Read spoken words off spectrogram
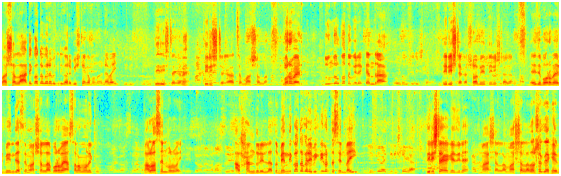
মার্শাল্লাহ আটি কত করে বিক্রি করে? বিশ টাকা মনে হয় না ভাই? তিরিশ টাকা না? তিরিশ টাকা আচ্ছা মার্শাল্লাহ বড় ভাইয়ের দুন্দল কত করে কেন্দ্রা? তিরিশ টাকা সবই তিরিশ টাকা। এই যে বড় ভাইয়ের বেন্দি আছে মাশাল্লাহ বড় ভাই আসসালামু আলাইকুম। ভালো আছেন বড় ভাই? আলহামদুলিল্লাহ। তো বেন্দি কত করে বিক্রি করতেছেন ভাই? ভাই তিরিশ টাকা। কেজি না? মাশাল্লাহ মাশাল্লাহ দর্শক দেখেন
